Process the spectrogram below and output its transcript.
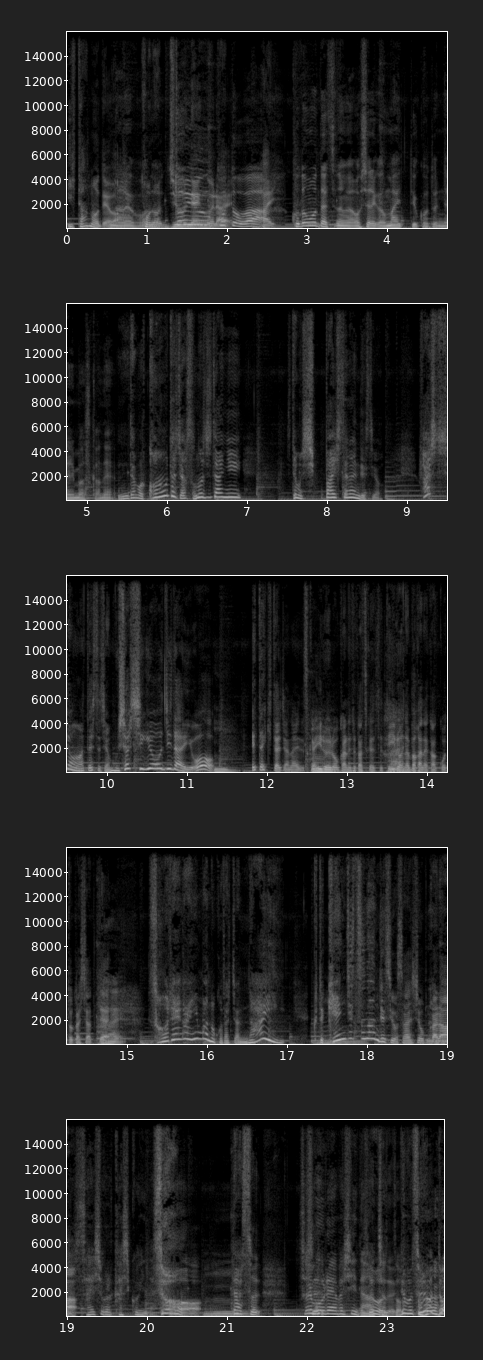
いたのではこの10年ぐとらい。いうことは、はい、子供たちのがおしゃれがうまいっていうことになりますかね？でも子供たちはその時代にでも失敗してないんですよ。ファッション私たちは武者修行時代をうん。得てきたじゃないですか、うん。いろいろお金とか使ってて、はい。い、ろんなバカな格好とかしちゃって、はい。それが今の子たちはないくて堅実なんですよ最初から、最初から賢いんだ。そう。うん。だそそれも羨ましいなそう。ちょっと。でもそれはど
